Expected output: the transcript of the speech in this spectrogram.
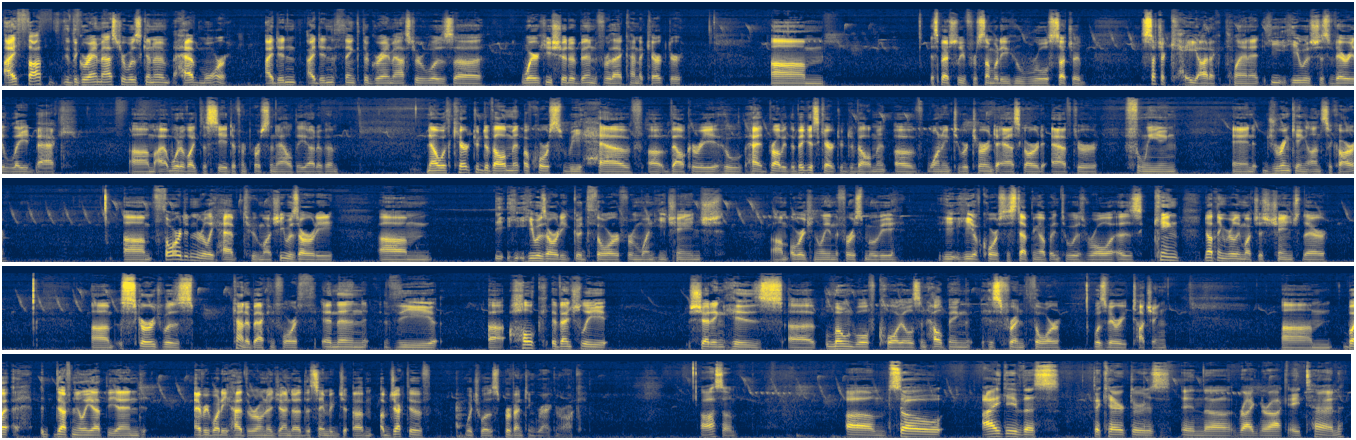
I thought the Grandmaster was gonna have more. I didn't I didn't think the Grandmaster was uh, where he should have been for that kind of character. Um, especially for somebody who rules such a such a chaotic planet. He he was just very laid back. Um, I would have liked to see a different personality out of him. Now, with character development, of course, we have uh, Valkyrie, who had probably the biggest character development of wanting to return to Asgard after fleeing and drinking on Sakaar. Um, Thor didn't really have too much. He was already, um, he, he was already good Thor from when he changed um, originally in the first movie. He he of course is stepping up into his role as king. Nothing really much has changed there. Um, Skurge was kind of back and forth, and then the uh, Hulk eventually shedding his uh, lone wolf coils and helping his friend Thor was very touching. Um, but definitely at the end, everybody had their own agenda, the same um, objective, which was preventing Ragnarok. Awesome. Um, so I gave this the characters in uh, Ragnarok a 10.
